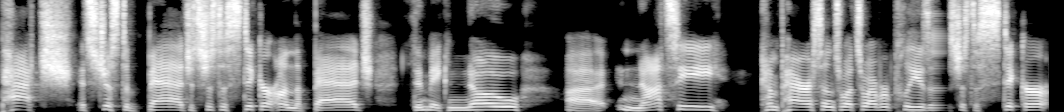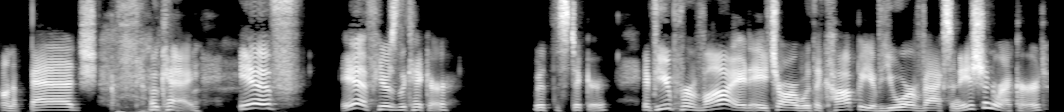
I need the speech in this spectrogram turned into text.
patch. It's just a badge. It's just a sticker on the badge. They make no uh, Nazi comparisons whatsoever, please. It's just a sticker on a badge. Okay. if, if, here's the kicker with the sticker. If you provide HR with a copy of your vaccination record,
